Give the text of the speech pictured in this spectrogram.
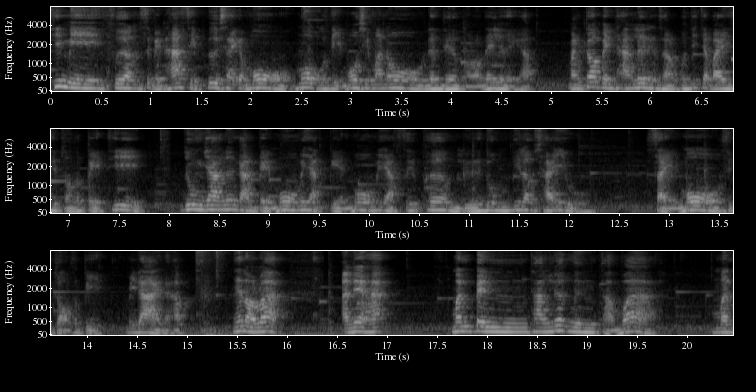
ที่มีเฟือง 1150 คือใช้กับโม่โม่ปกติโม่ชิมาโน่เดิมๆของเราได้เลยครับ มันก็เป็นทางเลือกหนึ่งสำหรับคนที่จะไป 12สปีดที่ยุ่งยากเรื่องการเปลี่ยนโม่ไม่อยากเปลี่ยนโม่ไม่อยากซื้อเพิ่ม หรือดุมที่เราใช้อยู่ใส่โม่ 12 สปีดไม่ได้นะครับ แน่นอนว่าอันเนี้ยฮะมันเป็นทางเลือกหนึ่งถามว่า มัน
